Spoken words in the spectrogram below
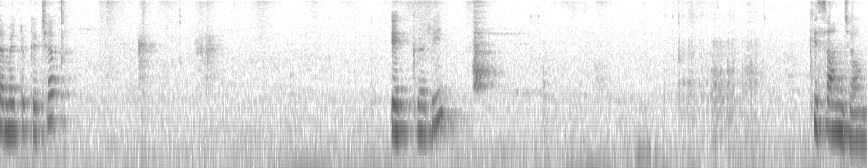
tomato ketchup egg curry Kisan jam.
